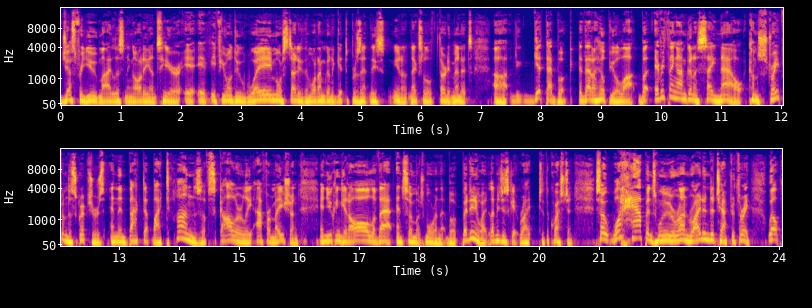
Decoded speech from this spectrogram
just for you, my listening audience here, if, if you want to do way more study than what I'm going to get to present these, you know, next little 30 minutes, uh, get that book. That'll help you a lot. But everything I'm going to say now comes straight from the scriptures and then backed up by tons of scholarly affirmation. And you can get all of that and so much more in that book. But anyway, let me just get right to the question. So what happens when we run right into chapter three? Well,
